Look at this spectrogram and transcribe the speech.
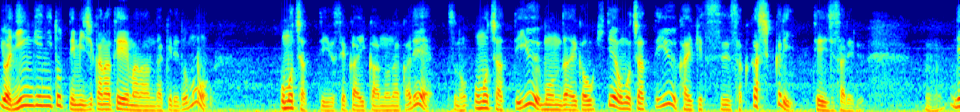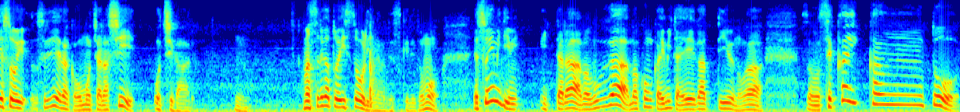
要は人間にとって身近なテーマなんだけれどもおもちゃっていう世界観の中でそのおもちゃっていう問題が起きておもちゃっていう解決策がしっかり提示される、うん、でそういうそれでなんかおもちゃらしいオチがある、うん。まあ、それがトイ・ストーリーなんですけれども。そういう意味で言ったら、まあ、僕が、まあ、今回見た映画っていうのがその世界観と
